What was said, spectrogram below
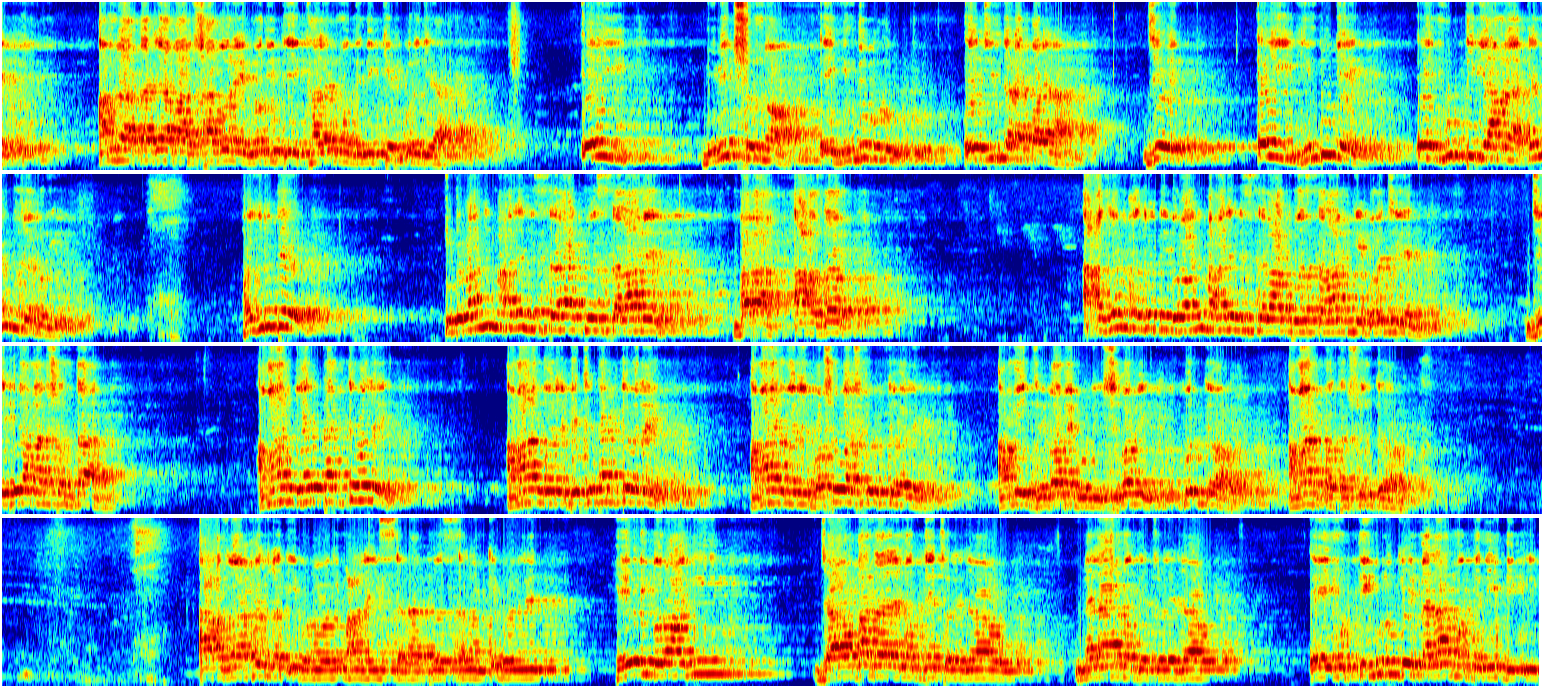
আমরা তাকে আবার সাগরে, নদীতে, খালের মধ্যে নিক্ষেপ করে দিলাম। এই বিবেক শূন্য, এই হিন্দুগুলো এই চিন্তাটা করে না যে এই হিন্দুকে, এই মূর্তিকে আমরা কেন পূজা করি? হজরতে ইব্রাহিম আলাইহিস সালামের বাবা আজর আজর হজরত ইব্রাহিম আলাইহিস সালামকে বলেছিলেন যে, হে আমার সন্তান, আমার ঘরে থাকতে হলে, আমার ঘরে বেঁচে থাকতে হলে, আমার ঘরে বসবাস করতে হলে আমি যেভাবে বলি সেভাবে করতে হবে, আমার কথা শুনতে হবে। যাও বাজারের মধ্যে চলে যাও। মেলার মধ্যে চলে যাও এই মেলার মধ্যে নিয়ে বিক্রি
